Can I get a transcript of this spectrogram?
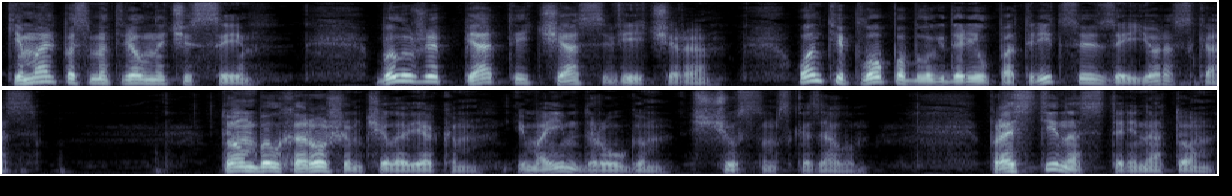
Кемаль посмотрел на часы. Был уже пятый час вечера. Он тепло поблагодарил Патрицию за ее рассказ. Том был хорошим человеком и моим другом, — с чувством сказал он. — Прости нас, старина Том.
